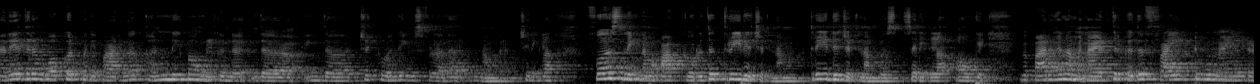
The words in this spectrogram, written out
நிறைய தடவை ஒர்க் அவுட் பண்ணி பாருங்கள் கண்டிப்பாக உங்களுக்கு இந்த இந்த இந்த ட்ரிக் வந்து யூஸ்ஃபுல்லாக தான் இருக்கும் நம்புறேன். சரிங்களா? ஃபர்ஸ்ட் இன்னைக்கு நம்ம பார்க்க போகிறது three digit number three digit numbers சரிங்களா? ஓகே இப்போ பாருங்கள் நம்ம நான் எடுத்திருக்கிறது ஃபைவ் டூ நைன்ற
